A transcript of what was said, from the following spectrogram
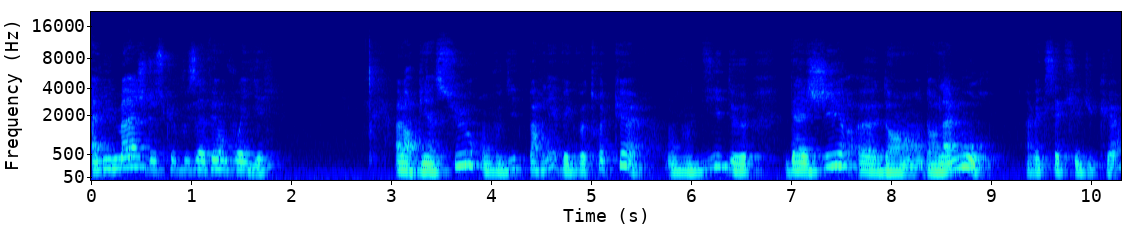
à l'image de ce que vous avez envoyé. Alors bien sûr, on vous dit de parler avec votre cœur, on vous dit d'agir euh, dans, dans l'amour avec cette clé du cœur.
